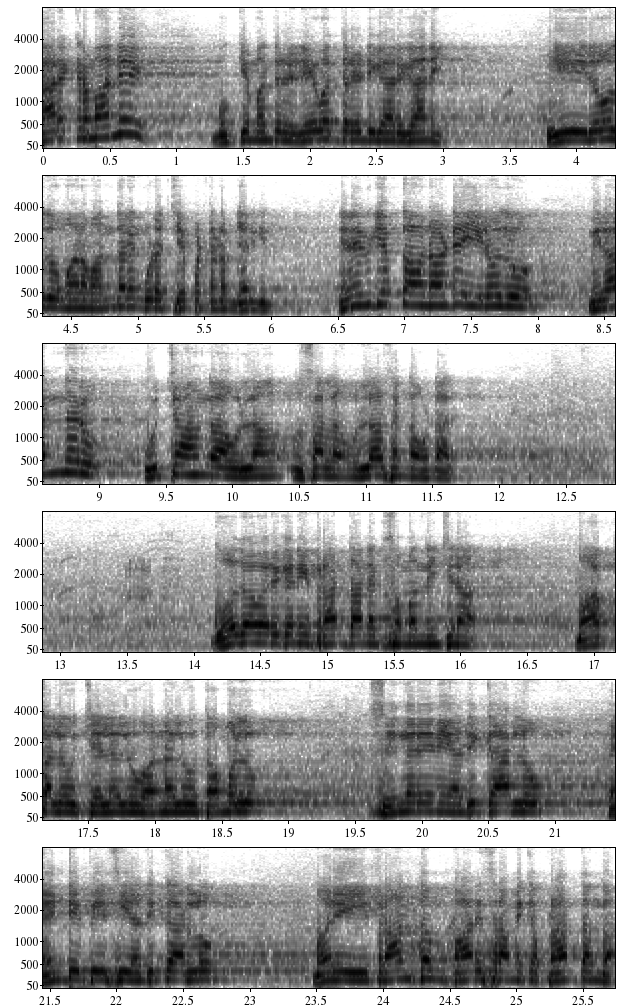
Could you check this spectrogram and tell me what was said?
కార్యక్రమాన్ని ముఖ్యమంత్రి రేవంత్ రెడ్డి గారు కానీ ఈరోజు మనం అందరం కూడా చేపట్టడం జరిగింది. నేను ఎందుకు చెప్తా ఉన్నా అంటే ఈరోజు మీరందరూ ఉత్సాహంగా ఉల్లా ఉల్లాస ఉల్లాసంగా ఉండాలి. గోదావరి కని ప్రాంతానికి సంబంధించిన మా అక్కలు చెల్లెలు అన్నలు తమ్ముళ్ళు సింగరేణి అధికారులు ఎన్టీపీసీ అధికారులు మరి ఈ ప్రాంతం పారిశ్రామిక ప్రాంతంగా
